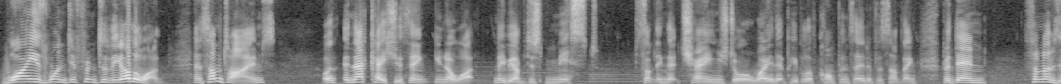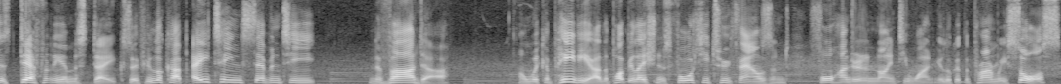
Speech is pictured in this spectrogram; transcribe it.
Why is one different to the other one? And sometimes, in that case, you think, you know what, maybe I've just missed something that changed or a way that people have compensated for something. But then sometimes it's definitely a mistake. So if you look up 1870 Nevada on Wikipedia, the population is 42,491. You look at the primary source,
